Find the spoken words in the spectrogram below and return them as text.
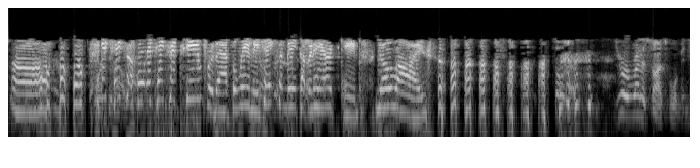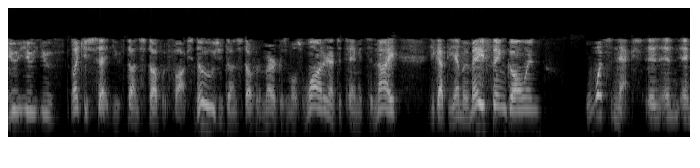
So oh, it takes a whole, it takes a team for that. Believe me, it takes a makeup and hair team. No lies. so you're a Renaissance woman. You you you've like you said, you've done stuff with Fox News. You've done stuff with America's Most Wanted, Entertainment Tonight. You got the MMA thing going what's next? And, and, and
